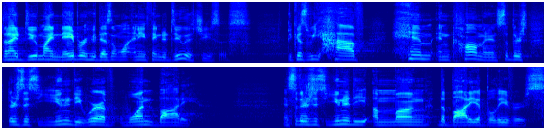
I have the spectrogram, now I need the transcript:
than I do my neighbor who doesn't want anything to do with Jesus. Because we have him in common. And so there's, there's this unity. We're of one body. And so there's this unity among the body of believers.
